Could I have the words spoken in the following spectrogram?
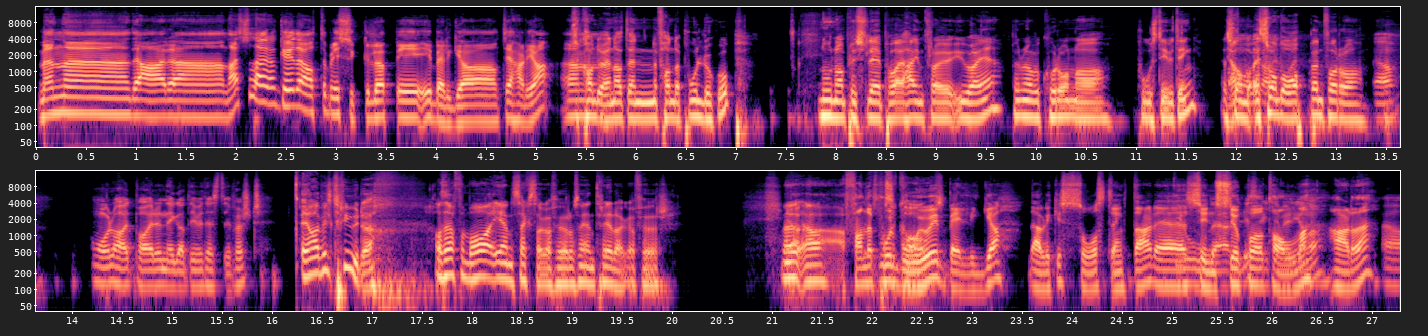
Men øh, det er øh, Nei, så det er gøy det at det blir sykkelløp i, i Belgia til helga. Så kan det hende at en van der Poel dukker opp. Nå når han plutselig er på vei hjem fra UAE pga. koronapositive ting. Jeg så, Ja, han var åpen for å Ja. Han må vel ha et par negative tester først. Ja, jeg vil tro det. At jeg må ha én seks dager før og så en tre dager før. Men, ja. ja, Van der Poel bor jo i. Belgia. Det er vel ikke så strengt der? Det Jo, syns det jo på tallene. Belgia Er det det? Ja,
